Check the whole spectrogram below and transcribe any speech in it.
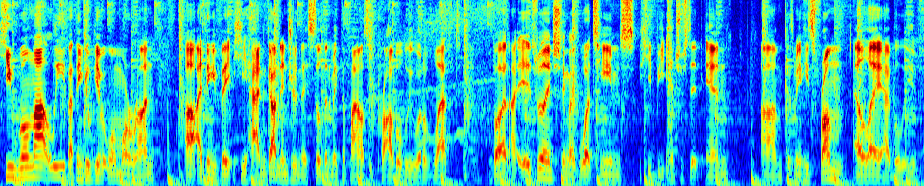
he will not leave. I think he'll give it one more run. Uh, I think if they, he hadn't gotten injured and they still didn't make the finals, he probably would have left. But uh, it's really interesting, like what teams he'd be interested in. Um because I mean, he's from LA, I believe,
